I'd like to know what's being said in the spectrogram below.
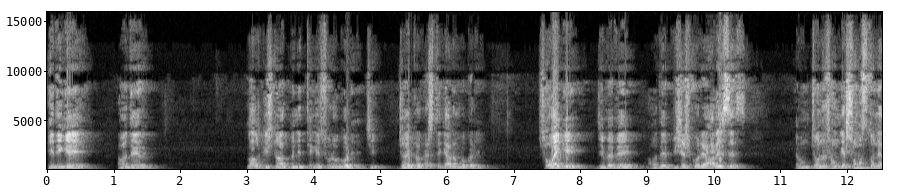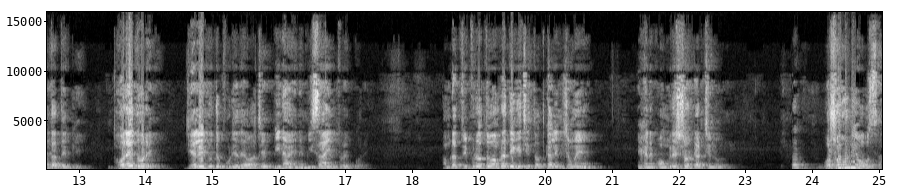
এদিকে আমাদের লালকৃষ্ণ আদবানির থেকে শুরু করে জয়প্রকাশ থেকে আরম্ভ করে সবাইকে যেভাবে আমাদের, বিশেষ করে আরএসএস এবং জনসংঘের সমস্ত নেতাদেরকে ধরে ধরে জেলের মধ্যে পুড়িয়ে দেওয়া হচ্ছে, বিনা আইনে মিসা আইন প্রয়োগ করে। আমরা ত্রিপুরাতেও আমরা দেখেছি তৎকালীন সময়ে এখানে কংগ্রেস সরকার ছিল। অশোভনীয় অবস্থা।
